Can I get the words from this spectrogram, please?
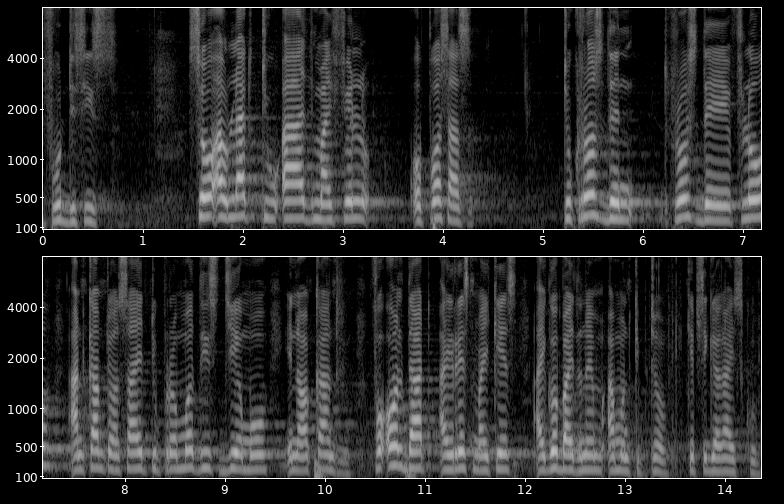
food disease. So I would like to urge my fellow opposers to cross the, cross the floor and come to our side to promote this GMO in our country. For all that, I rest my case. I go by the name Amon Kipto, Kipsigak High School.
